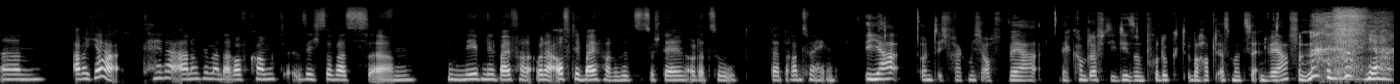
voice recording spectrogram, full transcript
Ähm, aber ja, keine Ahnung, wie man darauf kommt, sich sowas ähm, neben den Beifahrer oder auf den Beifahrersitz zu stellen oder zu da dran zu hängen. Ja, und ich frage mich auch, wer, wer kommt auf die Idee, so ein Produkt überhaupt erstmal zu entwerfen? ja.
